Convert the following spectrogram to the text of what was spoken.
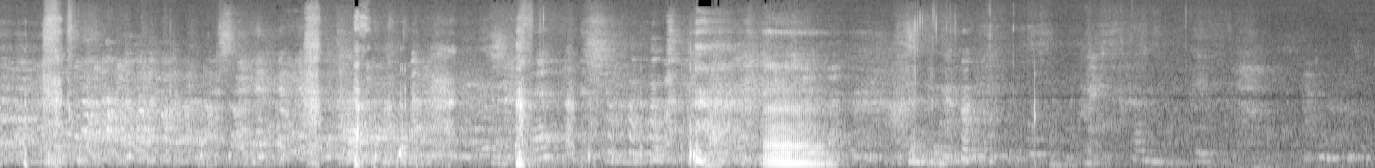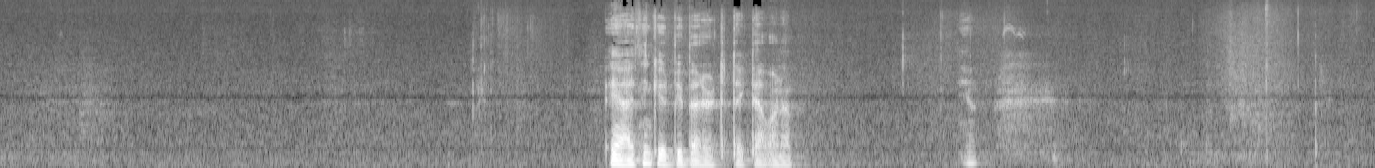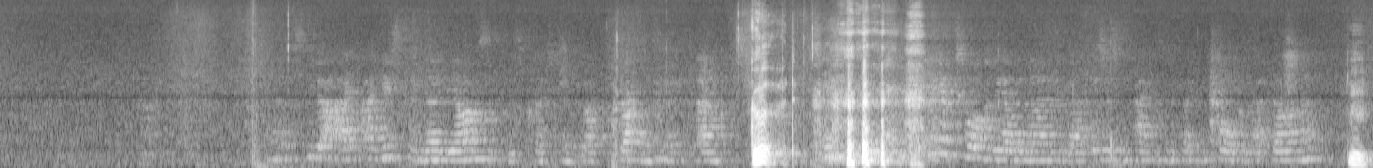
Yeah, I think it'd be better to take that one up. Yeah. Good. mm.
